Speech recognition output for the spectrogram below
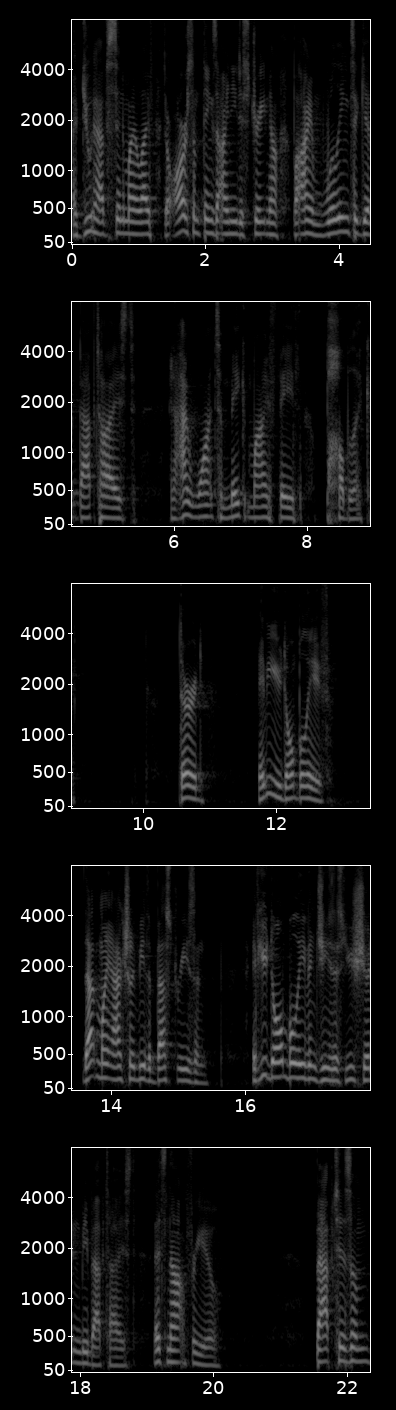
I do have sin in my life. There are some things that I need to straighten out, but I am willing to get baptized and I want to make my faith public. Third, maybe you don't believe. That might actually be the best reason. If you don't believe in Jesus, you shouldn't be baptized. It's not for you. Baptism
